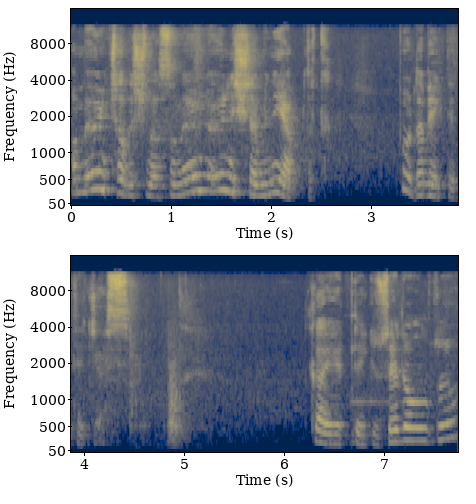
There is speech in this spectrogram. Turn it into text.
Ama ön çalışmasını, ön, ön işlemini yaptık. Burada bekleteceğiz. Gayet de güzel oldu.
